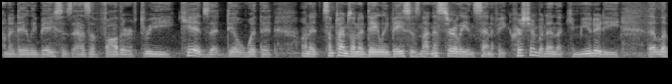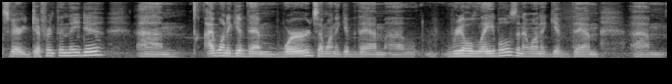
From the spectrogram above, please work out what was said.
on a daily basis as a father of three kids that deal with it on a sometimes on a daily basis not necessarily in santa fe christian but in a community that looks very different than they do um, I want to give them words. I want to give them uh, real labels, and I want to give them um,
